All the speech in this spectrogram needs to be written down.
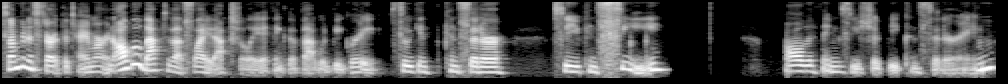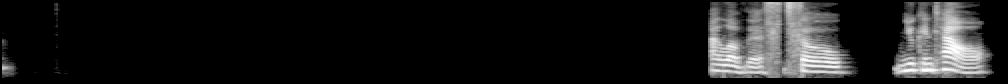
So I'm going to start the timer and I'll go back to that slide actually. I think that that would be great so we can consider, so you can see all the things you should be considering. I love this. So you can tell,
